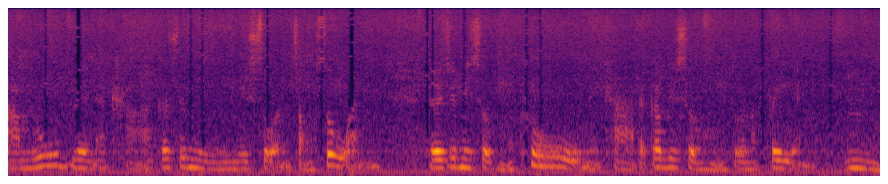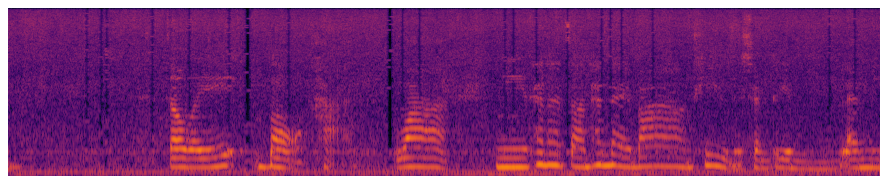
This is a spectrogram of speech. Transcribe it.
ตามรูปเลยนะคะ ก็จะมีในส่วนสองส่วน โดยจะมีส่วนของครูนะคะแล้วก็มีส่วนของตัวนักเรียนอืมจะไว้บอกค่ะว่ามีท่านอาจารย์ท่านใดบ้างที่อยู่ในชั้นเรียนและมี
